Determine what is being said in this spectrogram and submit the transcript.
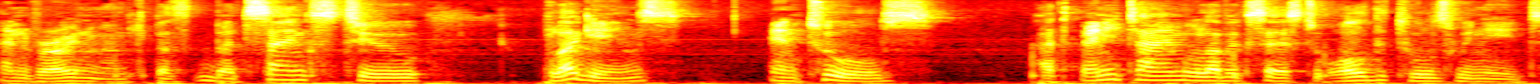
environment, but, but thanks to plugins and tools, at any time we'll have access to all the tools we need.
